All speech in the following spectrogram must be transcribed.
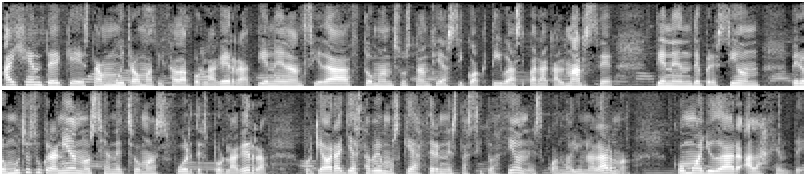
hay gente que está muy traumatizada por la guerra, tienen ansiedad, toman sustancias psicoactivas para calmarse, tienen depresión, pero muchos ucranianos se han hecho más fuertes por la guerra, porque ahora ya sabemos qué hacer en estas situaciones cuando hay una alarma, cómo ayudar a la gente.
